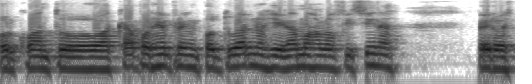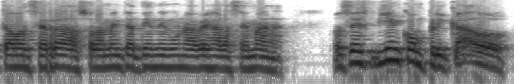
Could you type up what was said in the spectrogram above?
Por cuanto acá, por ejemplo, en Portugal nos llegamos a la oficina, pero estaban cerradas, solamente atienden una vez a la semana. Entonces es bien complicado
